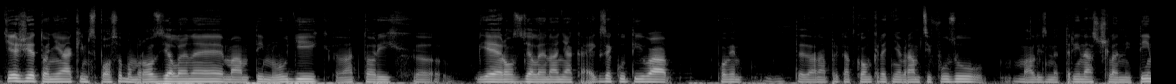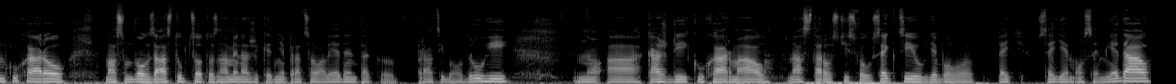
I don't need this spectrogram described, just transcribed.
tiež je to nejakým spôsobom rozdelené. Mám tým ľudí, na ktorých e, je rozdelená nejaká exekutíva. Poviem teda napríklad konkrétne v rámci Fúzu mali sme 13 členný tým kuchárov, mal som dvoch zástupcov, to znamená, že keď nepracoval jeden, tak v práci bol druhý. No a každý kuchár mal na starosti svoju sekciu, kde bolo 5, 7, 8 jedál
